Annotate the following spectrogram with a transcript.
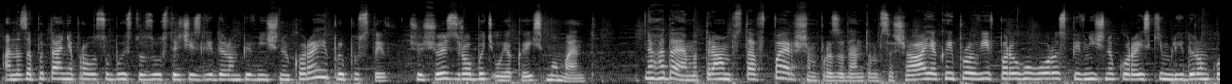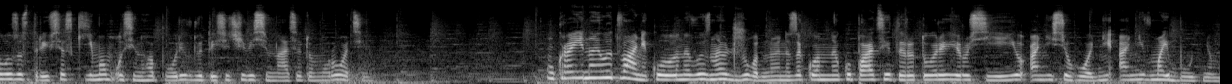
А на запитання про особисту зустріч із лідером Північної Кореї припустив, що щось зробить у якийсь момент. Нагадаємо, Трамп став першим президентом США, який провів переговори з північнокорейським лідером, коли зустрівся з Кімом у Сінгапурі в 2018 році. Україна і Литва ніколи не визнають жодної незаконної окупації території Росією ані сьогодні, ані в майбутньому.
